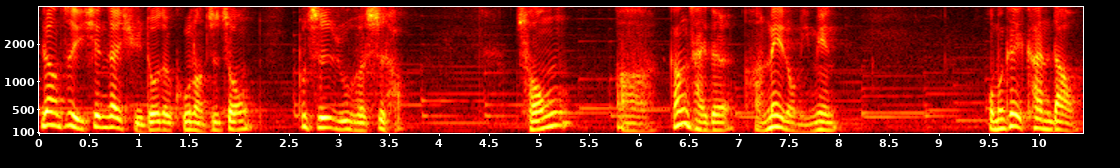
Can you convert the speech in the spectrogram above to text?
让自己陷在许多的苦恼之中，不知如何是好。从啊刚才的啊内容里面，我们可以看到，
